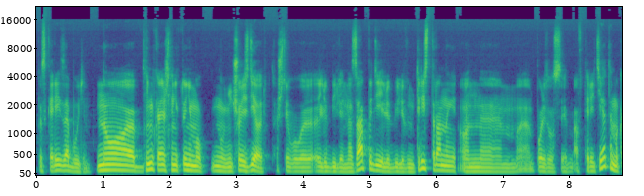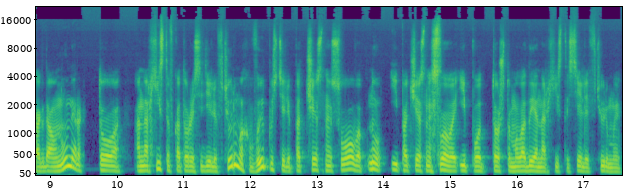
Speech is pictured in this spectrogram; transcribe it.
поскорее забудем. Но с ним, конечно, никто не мог ну, ничего сделать, потому что его любили на Западе, любили внутри страны, он э, пользовался авторитетом, и когда он умер, то анархистов, которые сидели в тюрьмах, выпустили под честное слово, ну, и под честное слово, и под то, что молодые анархисты сели в тюрьмы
